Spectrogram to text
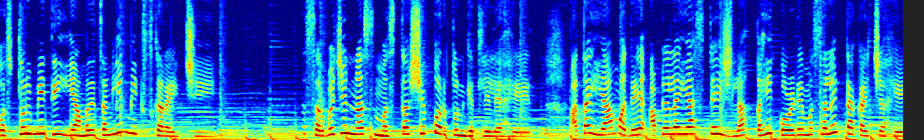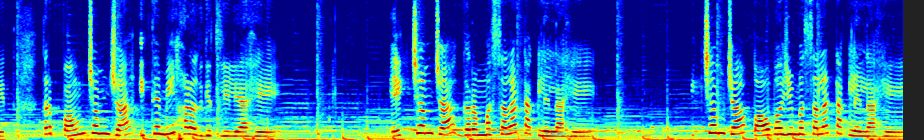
कस्तुरी मेथी यामध्ये चांगली मिक्स करायची. सर्व जिन्नस मस्त असे परतून घेतलेले आहेत. आता यामध्ये आपल्याला या स्टेजला काही कोरडे मसाले टाकायचे आहेत. तर पाऊण चमचा इथे मी हळद घेतलेली आहे. एक चमचा गरम मसाला टाकलेला आहे. एक चमचा पावभाजी मसाला टाकलेला आहे.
